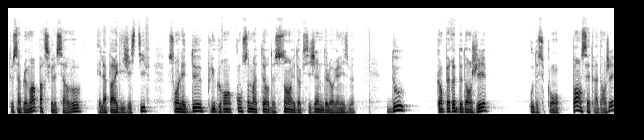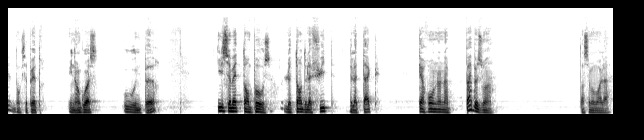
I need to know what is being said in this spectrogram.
Tout simplement parce que le cerveau et l'appareil digestif sont les deux plus grands consommateurs de sang et d'oxygène de l'organisme. D'où qu'en période de danger, ou de ce qu'on pense être un danger, donc ça peut être une angoisse ou une peur, ils se mettent en pause, le temps de la fuite, de l'attaque, car on n'en a pas besoin dans ce moment-là.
